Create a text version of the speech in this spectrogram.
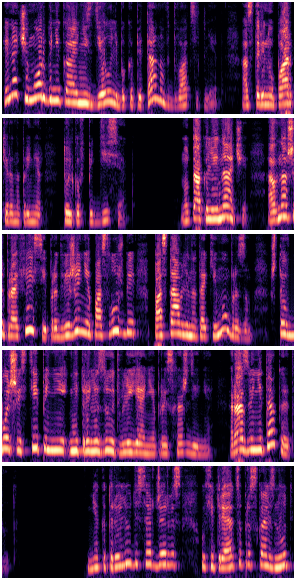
Иначе Морганика не сделали бы капитаном в 20 лет, а старину Паркера, например, только в 50. Но так или иначе, а в нашей профессии продвижение по службе поставлено таким образом, что в большей степени нейтрализует влияние происхождения. Разве не так, Эдвуд? Некоторые люди, сэр Джервис, ухитряются проскользнуть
